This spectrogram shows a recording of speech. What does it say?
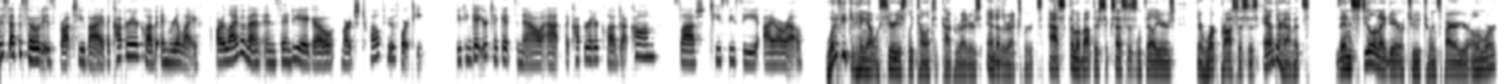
This episode is brought to you by the Copywriter Club in real life, our live event in San Diego, March 12th through the 14th. You can get your tickets now at thecopywriterclub.com slash TCCIRL. What if you could hang out with seriously talented copywriters and other experts, ask them about their successes and failures, their work processes, and their habits, then steal an idea or two to inspire your own work?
